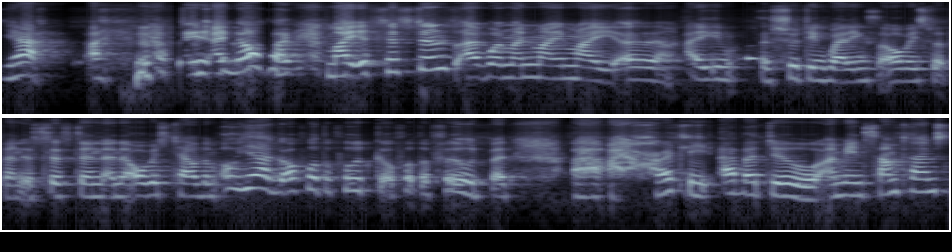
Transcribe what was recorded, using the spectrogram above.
Yeah, I, I know my, my assistants. I when my my uh, I'm shooting weddings always with an assistant, and I always tell them, "Oh yeah, go for the food, go for the food." But uh, I hardly ever do. I mean, sometimes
